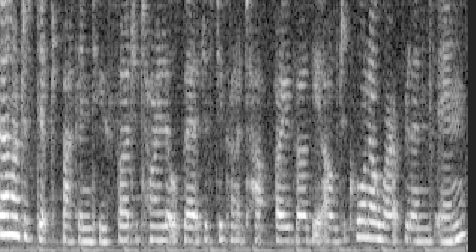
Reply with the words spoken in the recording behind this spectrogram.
Then I've just dipped back into fudge a tiny little bit just to kind of tap over the outer corner where it blends in.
